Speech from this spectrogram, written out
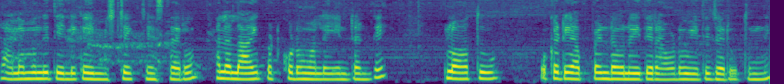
చాలామంది తెలియక ఈ మిస్టేక్ చేస్తారు. అలా లాగి పట్టుకోవడం వల్ల ఏంటంటే క్లాత్ ఒకటి అప్ అండ్ డౌన్ అయితే రావడం అయితే జరుగుతుంది.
